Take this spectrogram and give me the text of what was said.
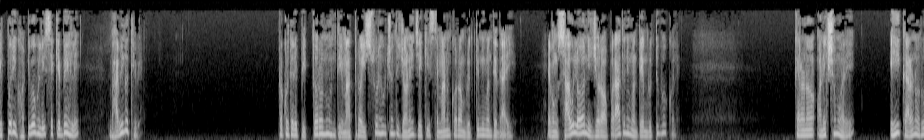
ଏପରି ଘଟିବ ବୋଲି ସେ କେବେ ହେଲେ ଭାବିନଥିବେ। ପ୍ରକୃତରେ ପିତର ନୁହନ୍ତି ମାତ୍ର ଈଶ୍ୱର ହେଉଛନ୍ତି ଜଣେ ଯେ କି ସେମାନଙ୍କର ମୃତ୍ୟୁ ନିମନ୍ତେ ଦାୟୀ ଏବଂ ସାଉଲ ନିଜର ଅପରାଧ ନିମନ୍ତେ ମୃତ୍ୟୁଭୋଗ କଲେ। କାରଣ ଅନେକ ସମୟରେ ଏହି କାରଣରୁ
